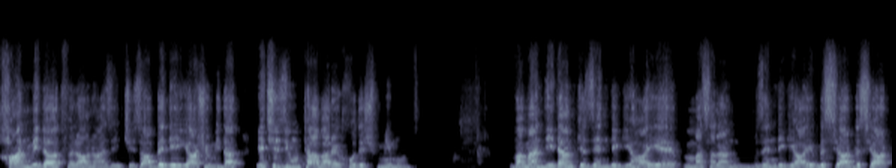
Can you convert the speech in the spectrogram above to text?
خان می‌داد فلان و از این چیزها بدهیاشو می‌داد یه چیزی اون تا برای خودش میموند. و من دیدم که زندگی های مثلا زندگی های بسیار بسیار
